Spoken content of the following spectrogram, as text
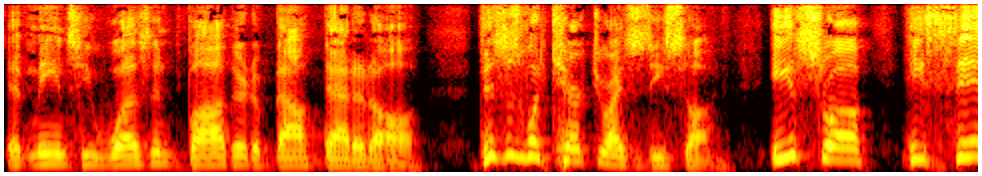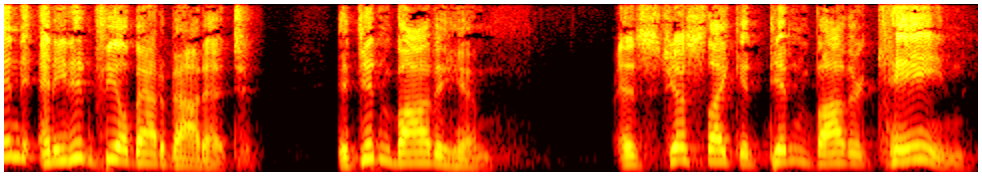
it means he wasn't bothered about that at all. This is what characterizes Esau. Esau, he sinned and he didn't feel bad about it. It didn't bother him. It's just like it didn't bother Cain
